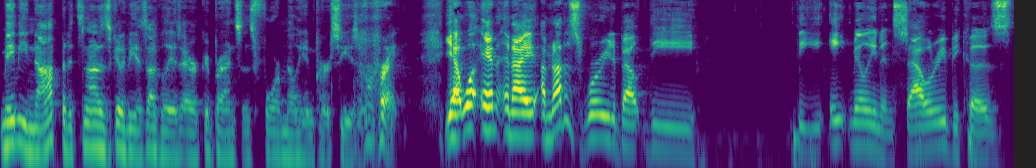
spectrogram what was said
Maybe not, but it's not as going to be as ugly as Eric Branson's four million per season. Right. Yeah, well and and I I'm not as worried about the the 8 million in salary because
